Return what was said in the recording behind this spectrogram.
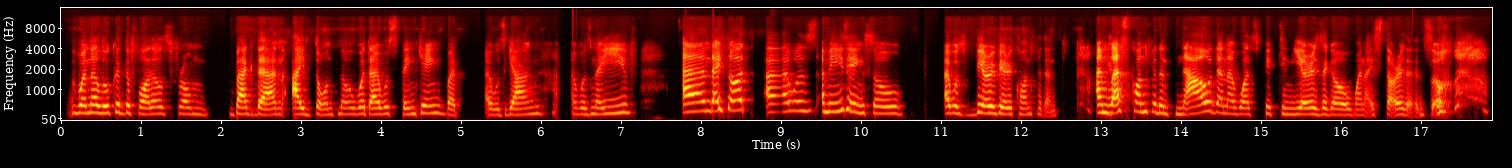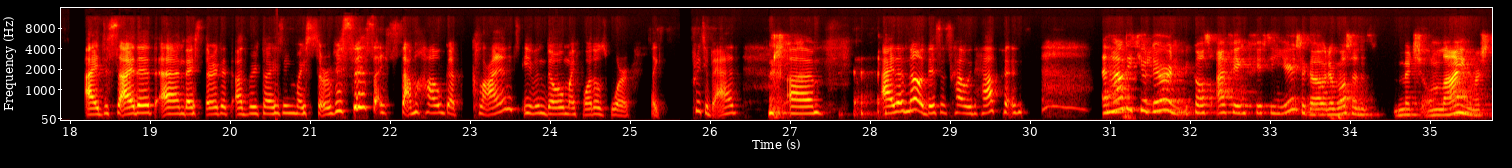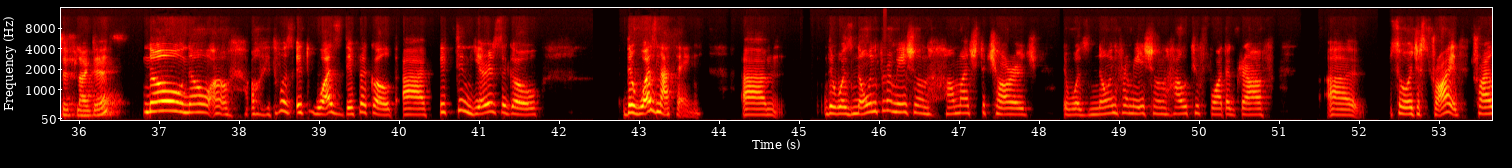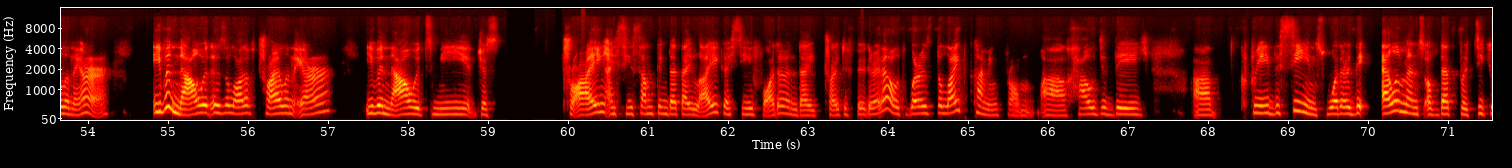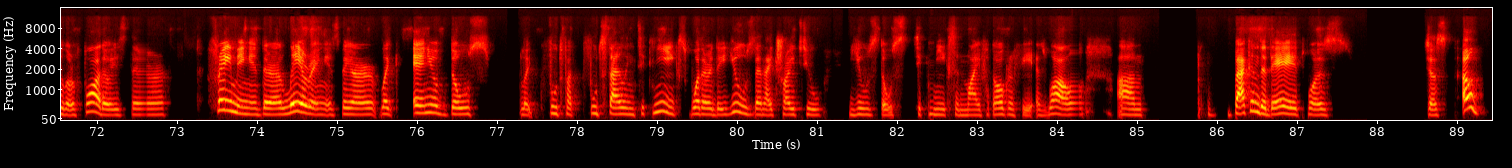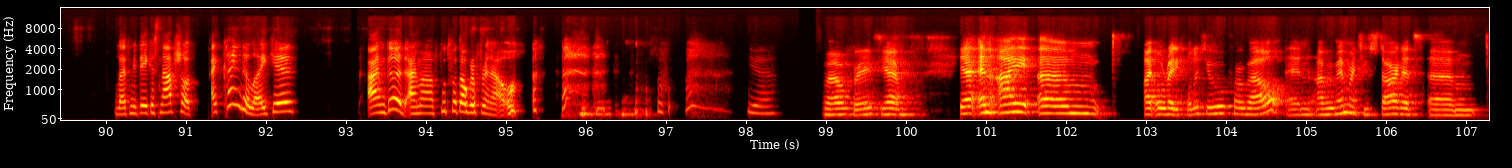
when I look at the photos from back then, I don't know what I was thinking, but I was young, I was naive, and I thought I was amazing. So I was very, very confident. I'm less confident now than I was 15 years ago when I started. So I decided and I started advertising my services. I somehow got clients, even though my photos were like pretty bad. Um, I don't know. This is how it happened. And how did you learn? Because I think 15 years ago, there wasn't much online or stuff like that. No, no. Oh, oh, it was it was difficult. Uh, 15 years ago, there was nothing. Um, there was no information on how much to charge. There was no information on how to photograph. Uh, so I just tried trial and error. Even now, it is a lot of trial and error. Even now, it's me just trying i see something that i like i see a photo and i try to figure it out. Where is the light coming from? Uh, how did they uh, create the scenes? What are the elements of that particular photo is there framing? Is there layering? Is there like any of those like food food styling techniques? What are they used? And i try to use those techniques in my photography as well. Um, back in the day it was just oh let me take a snapshot. I kind of like it. I'm good. I'm a food photographer now. yeah. Well, great. Yeah. Yeah. And I, um, I already followed you for a while, and I remembered you started um,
